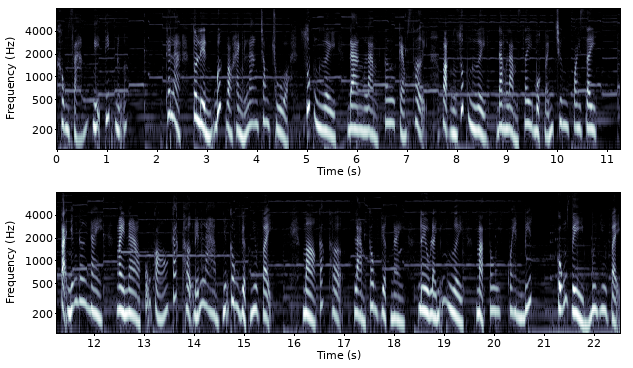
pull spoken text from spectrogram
không dám nghĩ tiếp nữa. Thế là tôi liền bước vào hành lang trong chùa giúp người đang làm tơ kéo sợi hoặc giúp người đang làm dây buộc bánh trưng quay dây. Tại những nơi này, ngày nào cũng có các thợ đến làm những công việc như vậy. mà các thợ làm công việc này đều là những người mà tôi quen biết. Cũng vì mưa như vậy,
